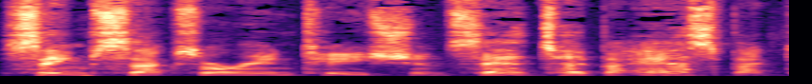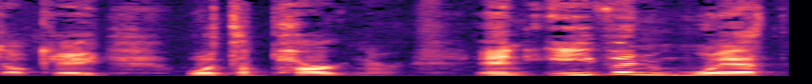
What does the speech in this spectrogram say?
same sex orientations, that type of aspect, okay? With a partner. And even with,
